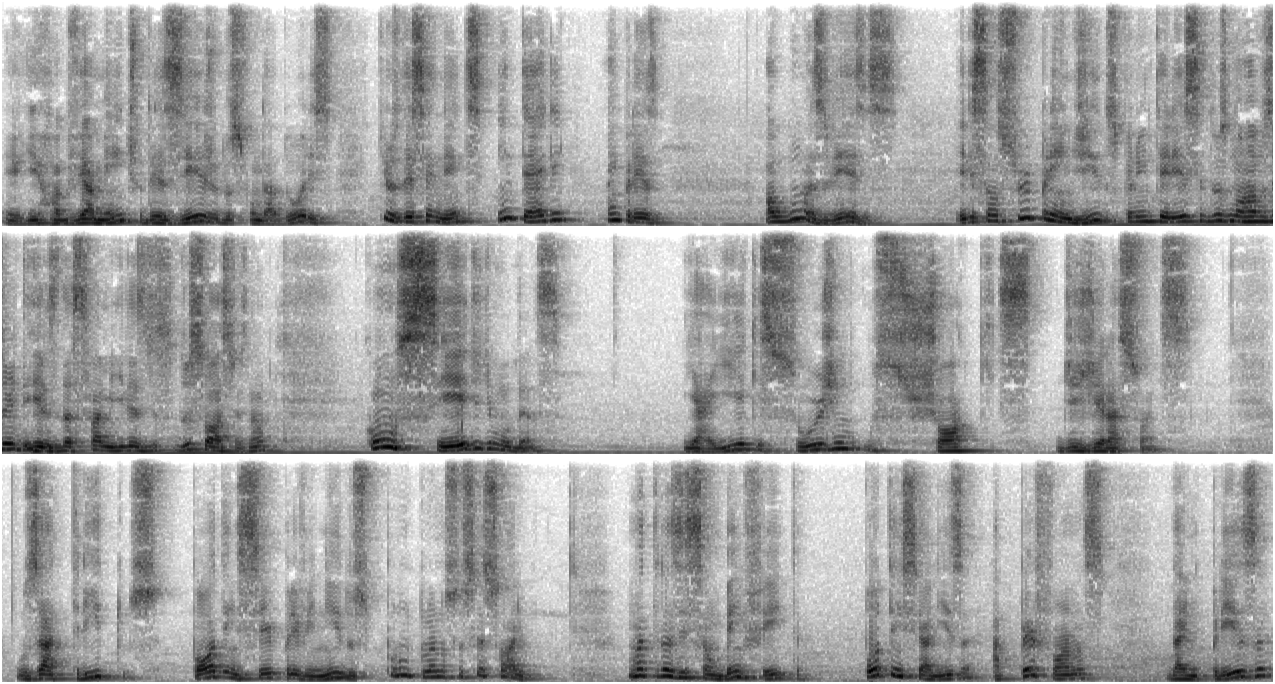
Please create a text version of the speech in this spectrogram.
E, obviamente, o desejo dos fundadores que os descendentes integrem a empresa. Algumas vezes, eles são surpreendidos pelo interesse dos novos herdeiros, das famílias dos sócios, não? Com sede de mudança. E aí é que surgem os choques de gerações. Os atritos podem ser prevenidos por um plano sucessório. Uma transição bem feita potencializa a performance da empresa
